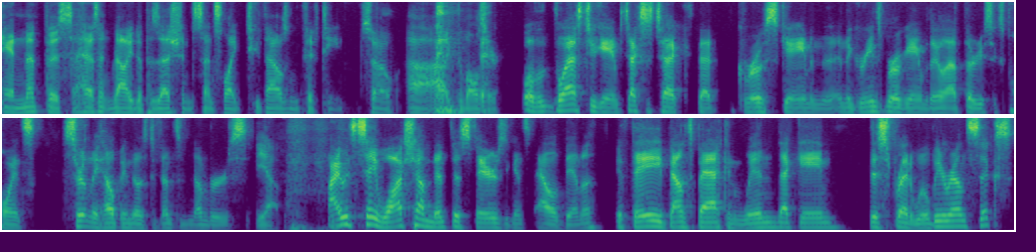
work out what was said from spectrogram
And Memphis hasn't valued a possession since like 2015. So uh, I like the balls here well, the, last two games, Texas Tech, that gross game and the and the Greensboro game where they allowed 36 points, certainly helping those defensive numbers. Yeah. I would say watch how Memphis fares against Alabama. If they bounce back and win that game, this spread will be around six.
